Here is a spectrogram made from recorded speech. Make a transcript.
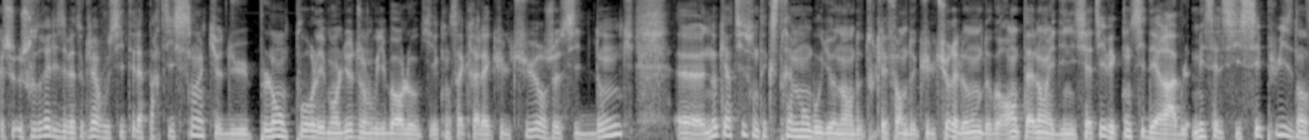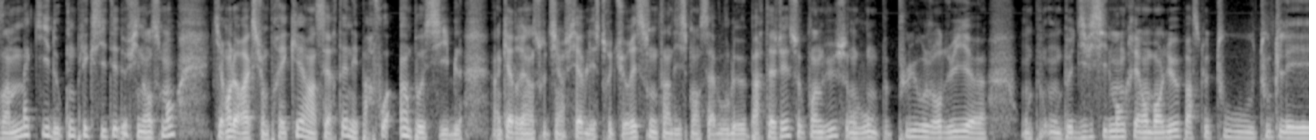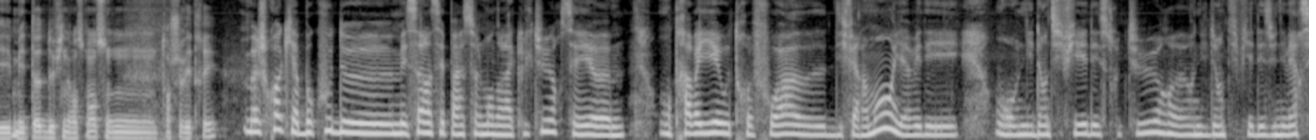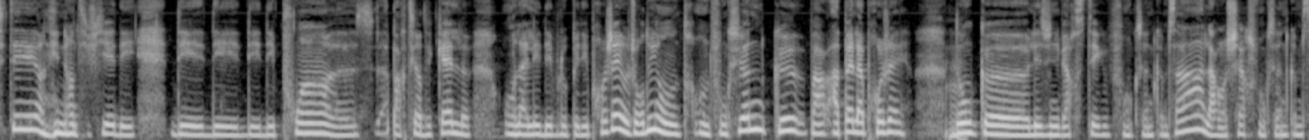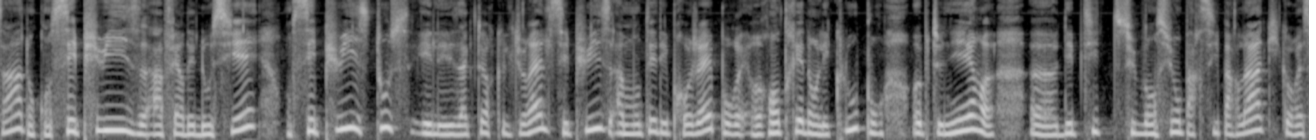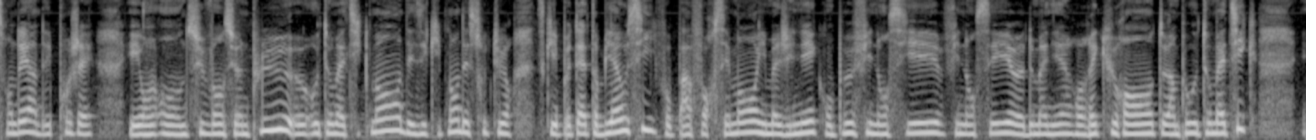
Je, voudrais, Elisabeth Auclair, vous citer la partie 5 du plan pour les banlieues de Jean-Louis Borloo, qui est consacré à la culture. Je cite donc euh, Nos quartiers sont extrêmement bouillonnants de toutes les formes de culture et le nombre de grands talents et d'initiatives est considérable, mais celles-ci s'épuisent dans un maquis de complexité de financement qui rend leur action précaire, incertaine et parfois impossible. Un cadre et un soutien fiable et structuré sont indispensables. Vous le partagez, ce point de vue? Selon vous, on peut plus aujourd'hui, euh, on, peut, difficilement créer en banlieue parce que tout- toutes les méthodes de financement sont enchevêtrées? Bah, je crois qu'il y a beaucoup de. Mais ça, c'est pas seulement dans la culture. C'est euh, on travaillait autrefois euh, différemment. Il y avait des. On identifiait des structures, euh, on identifiait des universités, on identifiait des des, des, des, des points euh, à partir desquels on allait développer des projets. Aujourd'hui, on, ne fonctionne que par appel à projet. Donc euh, les universités fonctionnent comme ça, la recherche fonctionne comme ça. Donc on s'épuise à faire des dossiers, on s'épuise tous et les acteurs culturels s'épuisent à monter des projets pour rentrer dans les clous, pour obtenir euh, des petites subventions par-ci par-là qui correspondaient à des projets. Et on, ne subventionne plus euh, automatiquement des équipements, des structures, ce qui est peut-être bien aussi. Il ne faut pas forcément imaginer qu'on peut financer, financer euh, de manière récurrente, un peu automatique,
